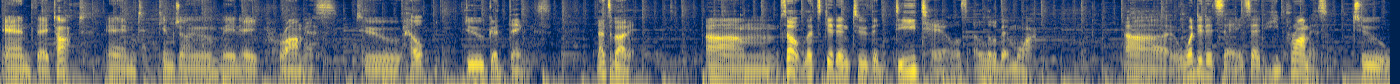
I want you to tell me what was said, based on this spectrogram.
and they talked. And Kim Jong un made a promise to help do good things. That's about it. Um, so let's get into the details a little bit more. Uh, what did it say? It said he promised to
